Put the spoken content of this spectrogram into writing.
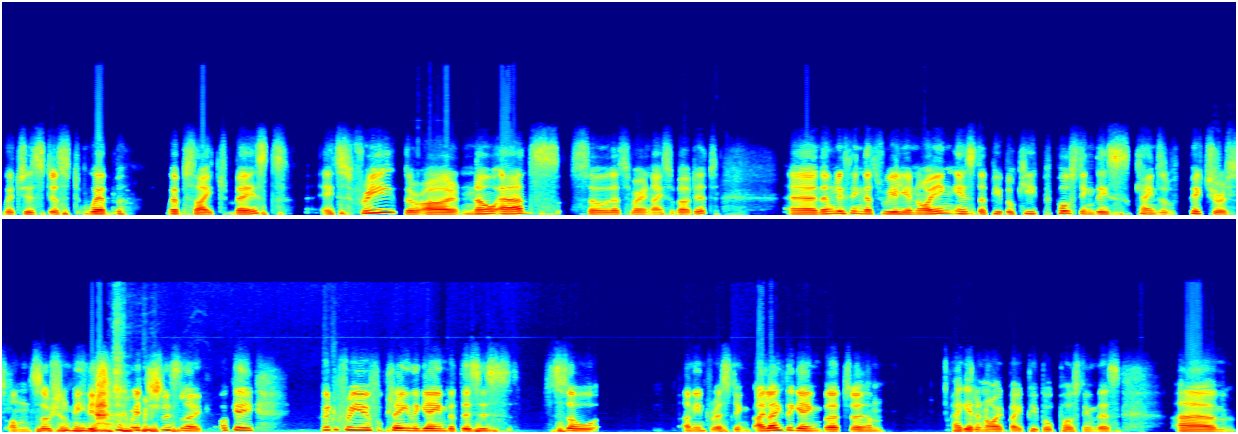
which is just web website based. It's free. There are no ads, so that's very nice about it. Uh, the only thing that's really annoying is that people keep posting these kinds of pictures on social media, which is like, okay, good for you for playing the game, but this is so uninteresting. I like the game, but um, I get annoyed by people posting this. Um,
